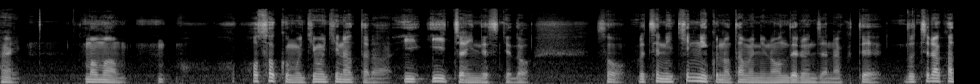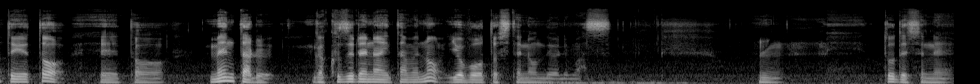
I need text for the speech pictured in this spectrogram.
はい。まあまあ、細くムキムキになったらいい、いいっちゃいいんですけど、そう、別に筋肉のために飲んでるんじゃなくて、どちらかというと、えっ、と、メンタルが崩れないための予防として飲んでおります。うん。えっとですね、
